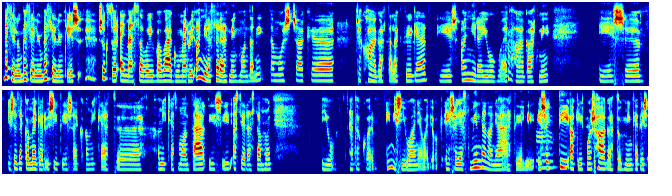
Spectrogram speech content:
beszélünk, beszélünk, beszélünk, és sokszor egymás szavaiba vágunk, mert hogy annyira szeretnénk mondani, de most csak, csak hallgattalak téged, és annyira jó volt hm. hallgatni, és, és ezek a megerősítések, amiket, amiket mondtál, és így azt éreztem, hogy jó, hát akkor én is jó anya vagyok, és hogy ezt minden anya átéli, mm. és hogy mm. ti, akik most hallgattok minket, és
